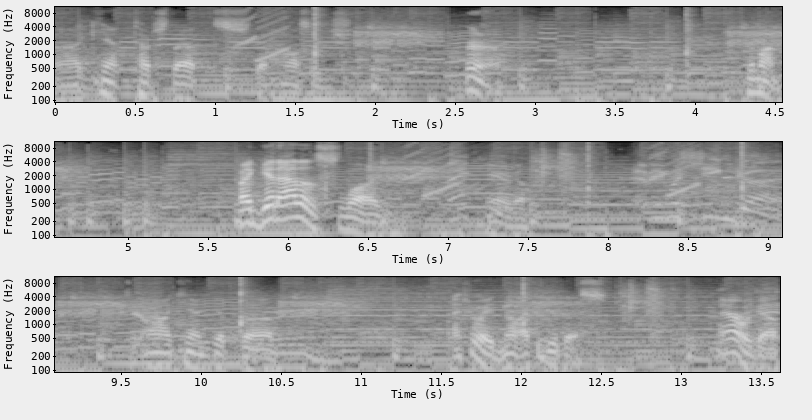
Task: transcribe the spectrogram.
Uh, I can't touch that, that hostage. Ugh. Come on. If I get out of the slug... There we go. Heavy machine gun. So now I can't get the... Actually, wait, no, I can do this. There we go.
